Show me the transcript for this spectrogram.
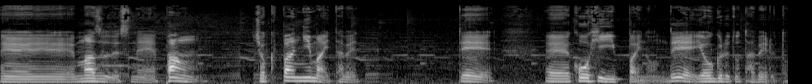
えーまずですね、パン、食パン2枚食べて、えーコーヒー1杯飲んで、ヨーグルト食べると。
